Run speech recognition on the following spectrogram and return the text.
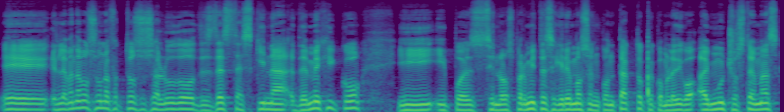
Eh, le mandamos un afectuoso saludo desde esta esquina de México y, pues si nos permite seguiremos en contacto, que como le digo, hay muchos temas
